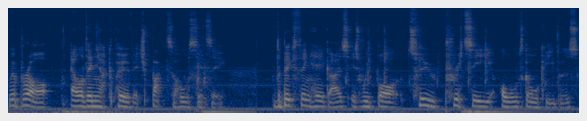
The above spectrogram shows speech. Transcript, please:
We brought Eldin Jakupovic back to Hull City the big thing here, guys, is we've bought two pretty old goalkeepers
